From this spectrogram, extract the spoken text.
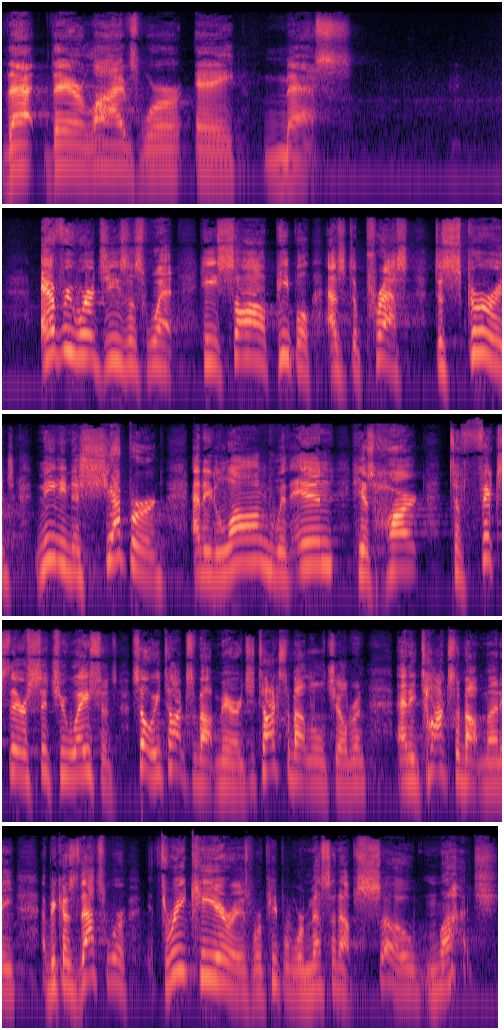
That their lives were a mess. Everywhere Jesus went, he saw people as depressed, discouraged, needing a shepherd, and he longed within his heart to fix their situations. So he talks about marriage, he talks about little children, and he talks about money, because that's where three key areas where people were messing up so much.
